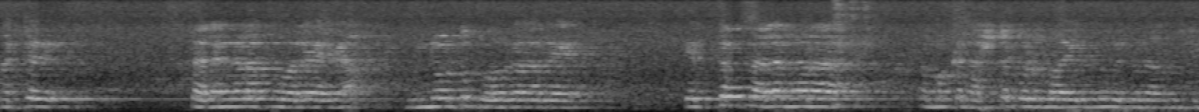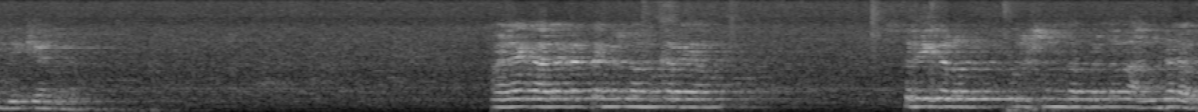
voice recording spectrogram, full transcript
മറ്റ് സ്ഥലങ്ങളെ പോലെ മുന്നോട്ട് പോകാതെ എത്ര തലമുറ നമുക്ക് നഷ്ടപ്പെടുമായിരുന്നു എന്ന് നാം ചിന്തിക്കേണ്ടത്. പഴയ കാലഘട്ടങ്ങളിൽ നമുക്കറിയാം. സ്ത്രീകളും പുരുഷനും തമ്മിലുള്ള അന്തരം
